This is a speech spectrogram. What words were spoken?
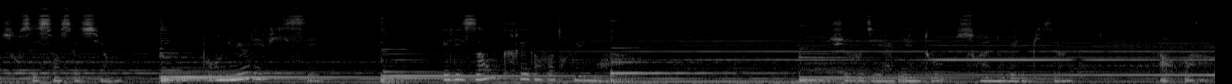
sur ces sensations pour mieux les fixer et les ancrer dans votre mémoire. Je vous dis à bientôt sur un nouvel épisode. Au revoir.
